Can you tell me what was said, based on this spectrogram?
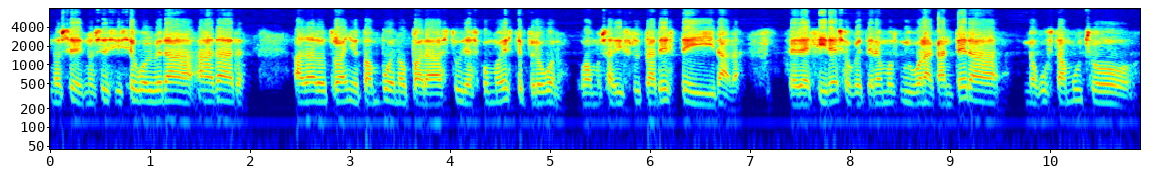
no sé, no sé si se volverá a dar a dar otro año tan bueno para Asturias como este, pero bueno, vamos a disfrutar este y nada. Es decir eso, que tenemos muy buena cantera, me gusta mucho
